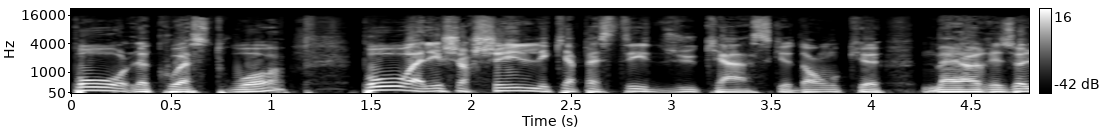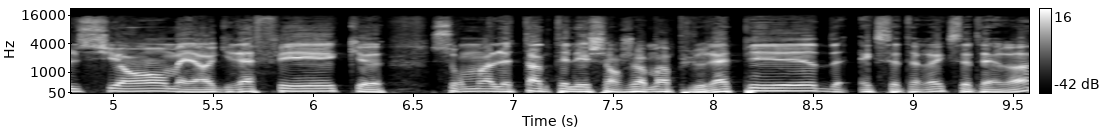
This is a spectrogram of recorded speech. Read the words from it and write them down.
pour le Quest 3 pour aller chercher les capacités du casque. Donc, euh, meilleure résolution, meilleur graphique, euh, sûrement le temps de téléchargement plus rapide, etc..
